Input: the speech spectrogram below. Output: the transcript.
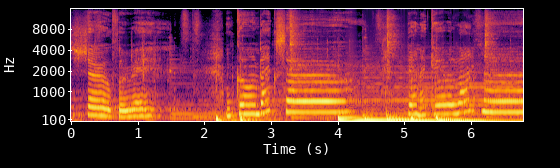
to show for it. I'm going back south, down to Carolina.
